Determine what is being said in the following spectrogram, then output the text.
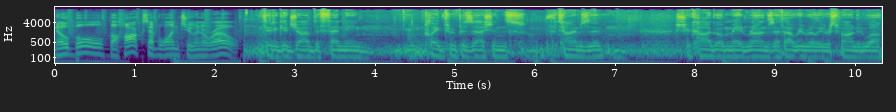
No bull, the Hawks have won two in a row. Did a good job defending, played through possessions. The times that Chicago made runs, I thought we really responded well.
